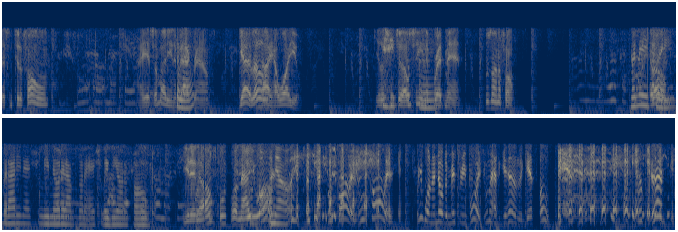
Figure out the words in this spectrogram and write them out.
Listen to the phone. I hear somebody in the Hello? background. Yes. Hello? Hi, how are you? You're listening to LC and the. Bread Man. Who's on the phone? My name's Hello? Pretty, but I didn't actually know that I was going to actually be on the phone. You didn't know? Well, now you are. No. Who's calling? Who's calling? We want to know the mystery voice. We might have to get her as a guest host. What's good?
